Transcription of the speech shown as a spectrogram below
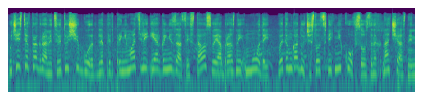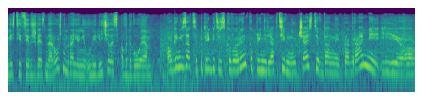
Участие в программе «Цветущий город» для предпринимателей и организаций стало своеобразной модой. В этом году число цветников, созданных на частные инвестиции в железнодорожном районе, увеличилось вдвое. Организации потребительского рынка приняли активное участие в данной программе и э,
